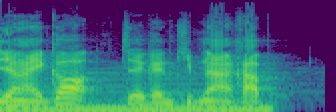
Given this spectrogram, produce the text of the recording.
ยังไงก็เจอกันคลิปหน้าครับ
